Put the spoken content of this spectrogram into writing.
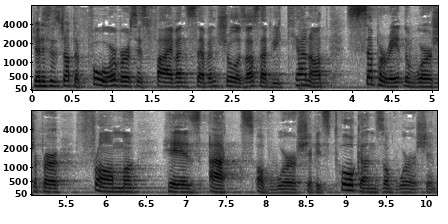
Genesis chapter 4, verses 5 and 7 shows us that we cannot separate the worshiper from his acts of worship, his tokens of worship.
